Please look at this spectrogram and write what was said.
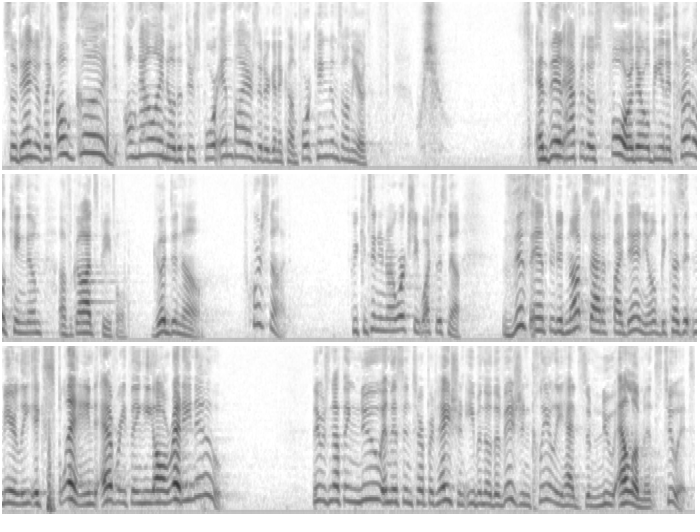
So Daniel's like, oh, good. Oh, now I know that there's four empires that are going to come, four kingdoms on the earth. And then after those four, there will be an eternal kingdom of God's people. Good to know. Of course not. We continue in our worksheet. Watch this now. This answer did not satisfy Daniel because it merely explained everything he already knew. There was nothing new in this interpretation, even though the vision clearly had some new elements to it.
